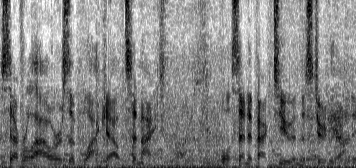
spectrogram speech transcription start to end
several hours of blackout tonight. We'll send it back to you in the studio.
